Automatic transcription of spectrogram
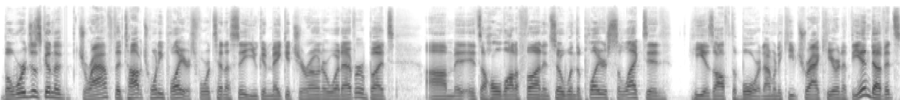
but we're just going to draft the top 20 players for Tennessee. You can make it your own or whatever, but um, it, it's a whole lot of fun. And so when the player's selected, he is off the board. I'm going to keep track here, and at the end of it,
